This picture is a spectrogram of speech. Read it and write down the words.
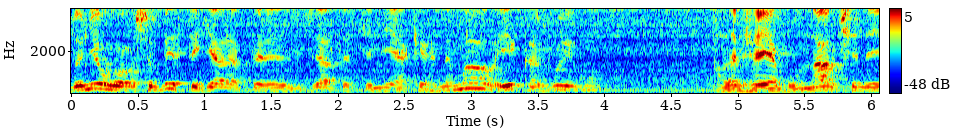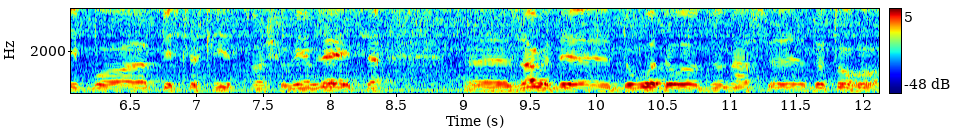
до нього особистих я перевзятості ніяких не мав і кажу йому, але вже я був навчений, бо після слідства, що виявляється, е, завжди доводило до нас е, до того,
